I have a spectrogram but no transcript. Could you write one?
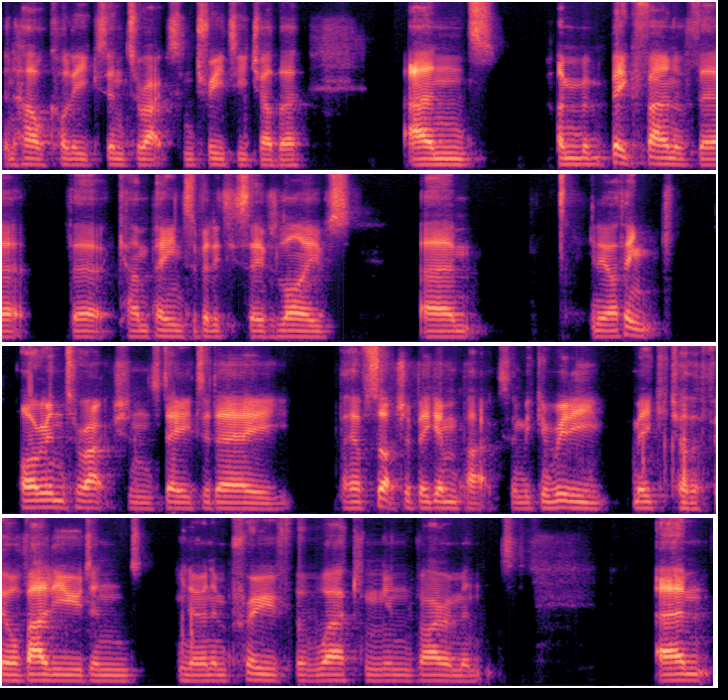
and how colleagues interact and treat each other. And I'm a big fan of the the campaign Civility Saves Lives. Um, you know, I think our interactions day to day they have such a big impact, and we can really make each other feel valued and you know and improve the working environment. Um,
